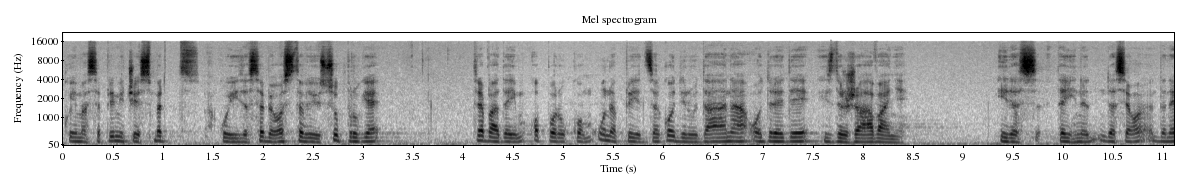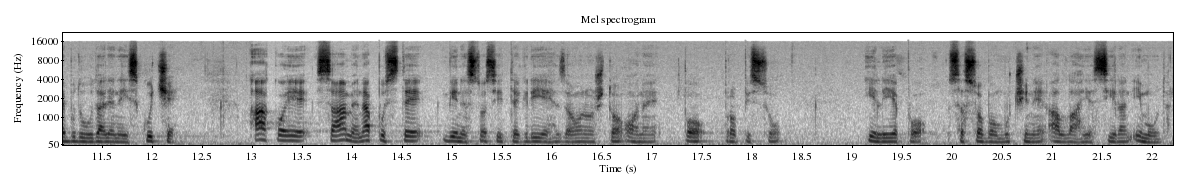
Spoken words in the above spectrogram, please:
kojima se primiče smrt, a koji za sebe ostavljaju supruge, treba da im oporukom unaprijed za godinu dana odrede izdržavanje i da, se, da, ih ne, da, se, da ne budu udaljene iz kuće. Ako je same napuste, vi ne snosite grije za ono što one po propisu i lijepo sa sobom učine. Allah je silan i mudar.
